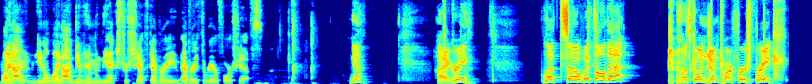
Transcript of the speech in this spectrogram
why not you know why not give him in the extra shift every every three or four shifts? Yeah. I agree. Let's uh with all that, let's go ahead and jump to our first break.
